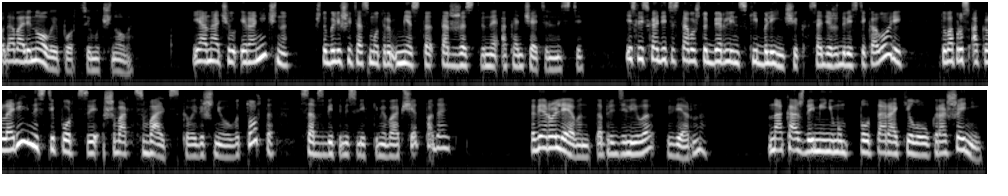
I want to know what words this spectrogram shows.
Подавали новые порции мучного. Я начал иронично, чтобы лишить осмотра места торжественной окончательности. Если исходить из того, что берлинский блинчик содержит 200 калорий — то вопрос о калорийности порции шварцвальдского вишневого торта со взбитыми сливками вообще отпадает. Вера Левант определила верно. На каждый минимум полтора кило украшений.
